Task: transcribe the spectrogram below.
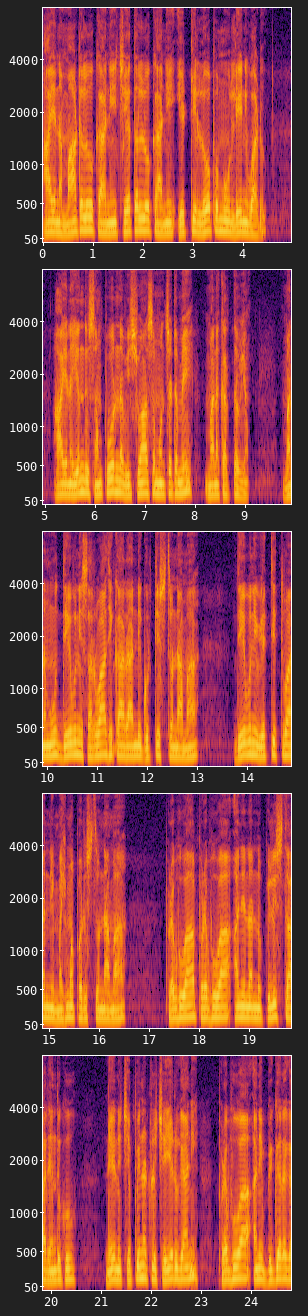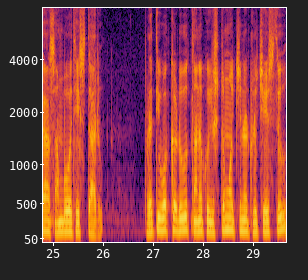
ఆయన మాటలో కానీ చేతల్లో కానీ ఎట్టి లోపము లేనివాడు. ఆయన ఎందు సంపూర్ణ విశ్వాసముంచటమే మన కర్తవ్యం. మనము దేవుని సర్వాధికారాన్ని గుర్తిస్తున్నామా? దేవుని వ్యక్తిత్వాన్ని మహిమపరుస్తున్నామా? ప్రభువా ప్రభువా అని నన్ను పిలుస్తారెందుకు? నేను చెప్పినట్లు చెయ్యరు గాని ప్రభువా అని బిగ్గరగా సంబోధిస్తారు. ప్రతి ఒక్కడూ తనకు ఇష్టమొచ్చినట్లు చేస్తూ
